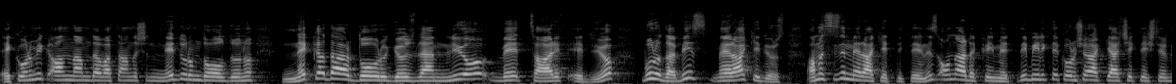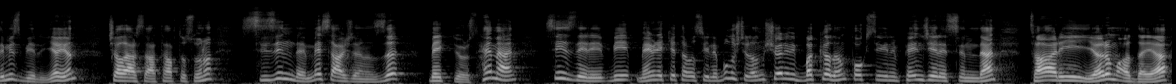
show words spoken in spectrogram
Ekonomik anlamda vatandaşın ne durumda olduğunu ne kadar doğru gözlemliyor ve tarif ediyor? Bunu da biz merak ediyoruz. Ama sizin merak ettikleriniz onlar da kıymetli. Birlikte konuşarak gerçekleştirdiğimiz bir yayın. Çalar Saat hafta sonu sizin de mesajlarınızı bekliyoruz. Hemen sizleri bir memleket havasıyla buluşturalım. Şöyle bir bakalım Fox TV'nin penceresinden tarihi yarım adaya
